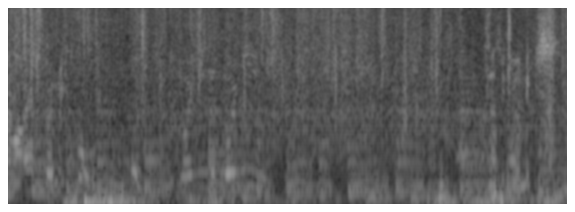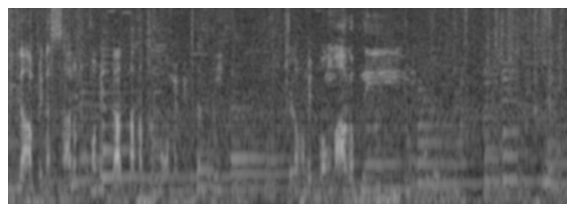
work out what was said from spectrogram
Mga kaya, Kuya Mix po. Good morning, good morning. Nga si Kuya Mix, bigla ang pitas. Ano po kami? Tatatlo po kami may pitas eh. Pero kami po ang maagap ni Utol. Kuya Mix.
